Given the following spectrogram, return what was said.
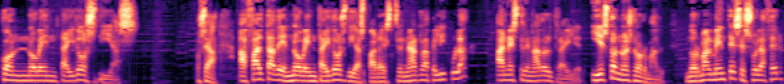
con 92 días. O sea, a falta de 92 días para estrenar la película, han estrenado el tráiler. Y esto no es normal. Normalmente se suele hacer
